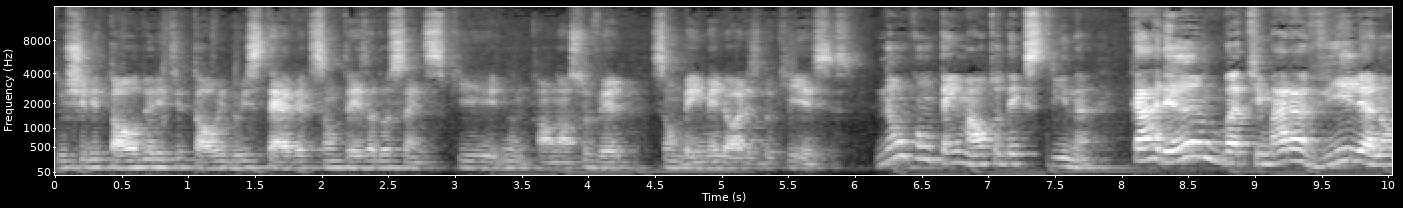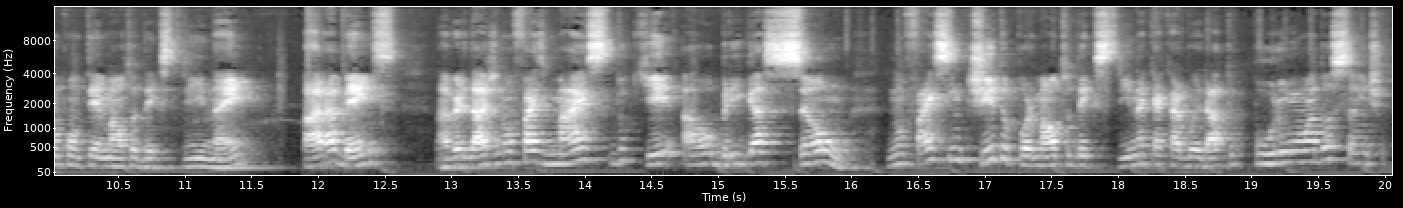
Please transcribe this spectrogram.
do xilitol, do eritritol e do stevia, que são três adoçantes que, ao nosso ver, são bem melhores do que esses. Não contém maltodextrina. Caramba, que maravilha não conter maltodextrina, hein? Parabéns! Na verdade não faz mais do que a obrigação. Não faz sentido pôr maltodextrina, que é carboidrato puro, em um adoçante.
